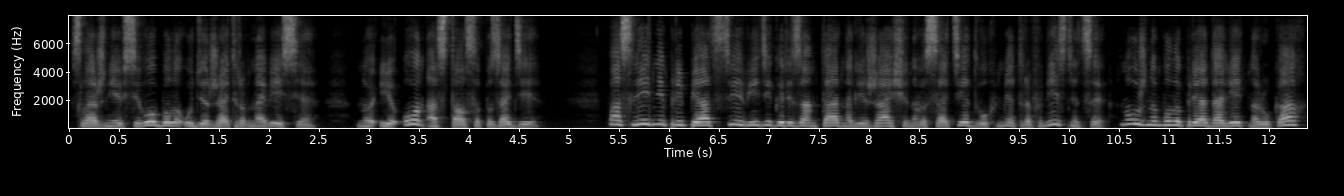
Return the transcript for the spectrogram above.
Сложнее всего было удержать равновесие, но и он остался позади. Последнее препятствие в виде горизонтально лежащей на высоте двух метров лестницы нужно было преодолеть на руках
